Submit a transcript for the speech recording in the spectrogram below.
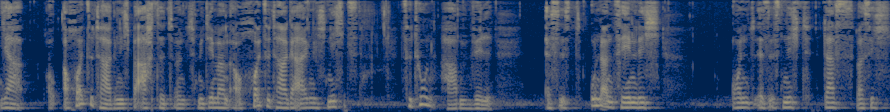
ja auch heutzutage nicht beachtet und mit dem man auch heutzutage eigentlich nichts zu tun haben will. Es ist unansehnlich und es ist nicht das, was sich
